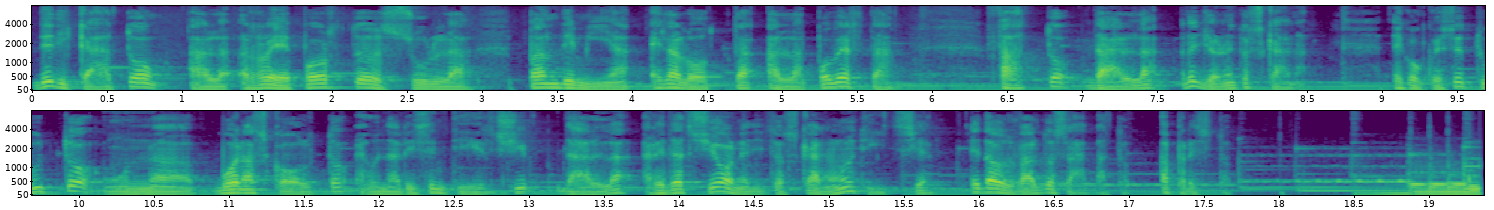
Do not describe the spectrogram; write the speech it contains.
dedicato al report sulla pandemia e la lotta alla povertà fatto dalla Regione Toscana. E con questo è tutto, un buon ascolto e un risentirci dalla redazione di Toscana Notizie e da Osvaldo Sabato. A presto. Thank you.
